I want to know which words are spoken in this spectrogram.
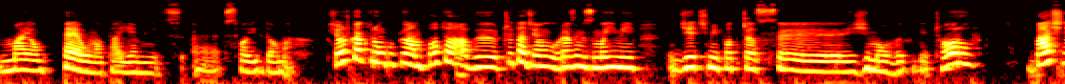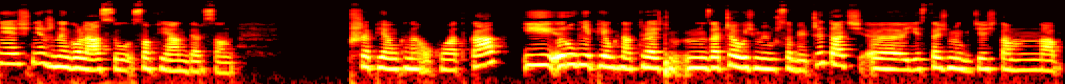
mają pełno tajemnic e, w swoich domach. Książka, którą kupiłam po to, aby czytać ją razem z moimi dziećmi podczas zimowych wieczorów. Baśnie Śnieżnego Lasu Sophie Anderson. Przepiękna okładka, I równie piękna treść. Zaczęłyśmy już sobie czytać. e, Jesteśmy gdzieś tam na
